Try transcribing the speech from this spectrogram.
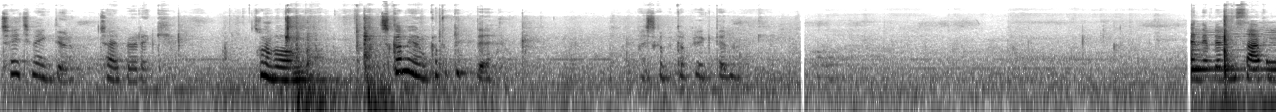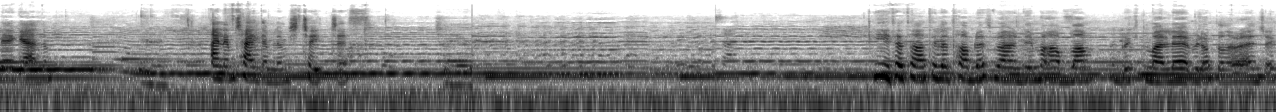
Çay içmeye gidiyorum. Çay börek. Sonra babam da. Çıkamıyorum kapı gitti. Başka bir kapıya gidelim. Annemlere misafirliğe geldim. Annem çay demlemiş, çay içeceğiz. Yiğit'e tatilde tablet verdiğimi ablam büyük ihtimalle vlogdan öğrenecek.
